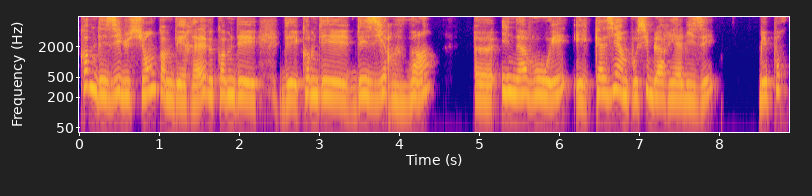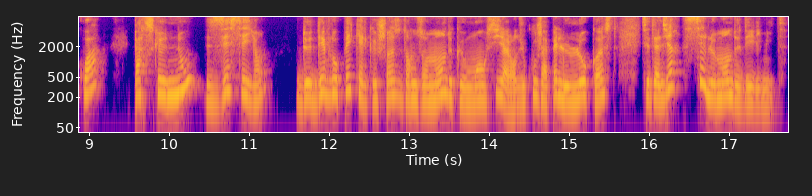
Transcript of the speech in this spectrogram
comme des illusions, comme des rêves, comme des, des, comme des désirs vains, euh, inavoués et quasi impossibles à réaliser. Mais pourquoi? Parce que nous essayons de développer quelque chose dans un monde que moi aussi, alors du coup, j'appelle le low cost, c'est-à-dire c'est le monde des limites.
